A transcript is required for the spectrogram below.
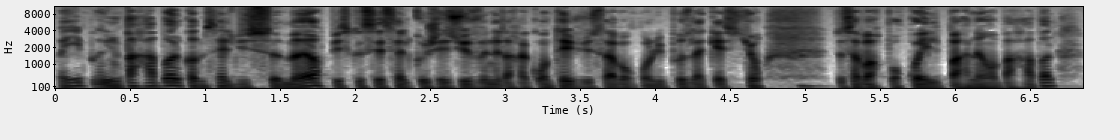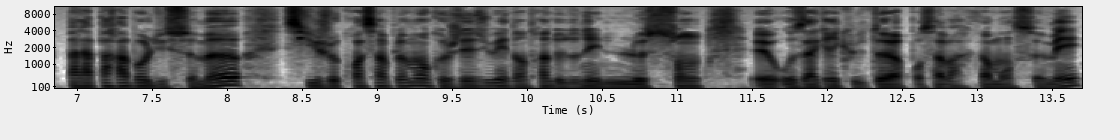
voyez, une parabole comme celle du semeur, puisque c'est celle que Jésus venait de raconter juste avant qu'on lui pose la question de savoir pourquoi il parlait en parabole, ben, la parabole du semeur, si je crois simplement que Jésus est en train de donner une leçon euh, aux agriculteurs pour savoir comment semer,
